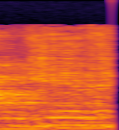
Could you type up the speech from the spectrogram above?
I'm here.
